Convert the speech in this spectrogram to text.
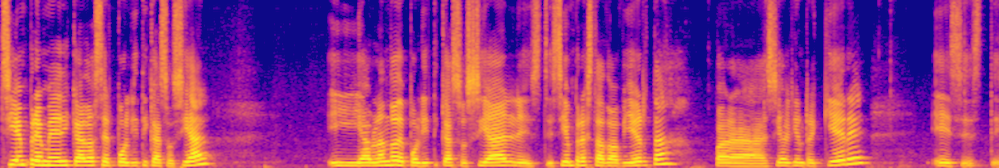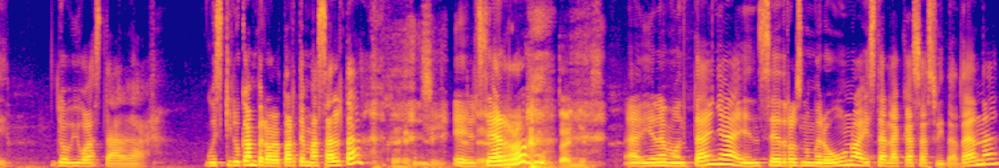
siempre me he dedicado a hacer política social. Y hablando de política social, este siempre ha estado abierta para si alguien requiere. Es este yo vivo hasta la Huizquilucan, pero la parte más alta. Sí, El cerro. montañas. Ahí en la montaña, en Cedros número uno, ahí está la Casa Ciudadana.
